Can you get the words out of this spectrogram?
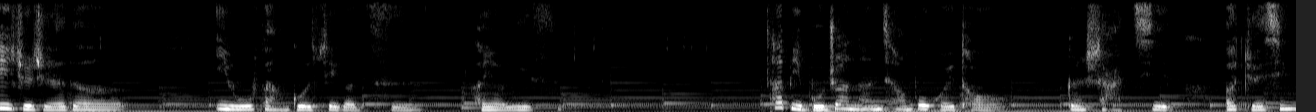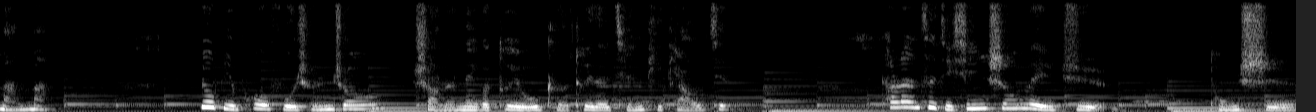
一直觉得“义无反顾”这个词很有意思，它比不撞南墙不回头更傻气而决心满满，又比破釜沉舟少了那个退无可退的前提条件。它让自己心生畏惧，同时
